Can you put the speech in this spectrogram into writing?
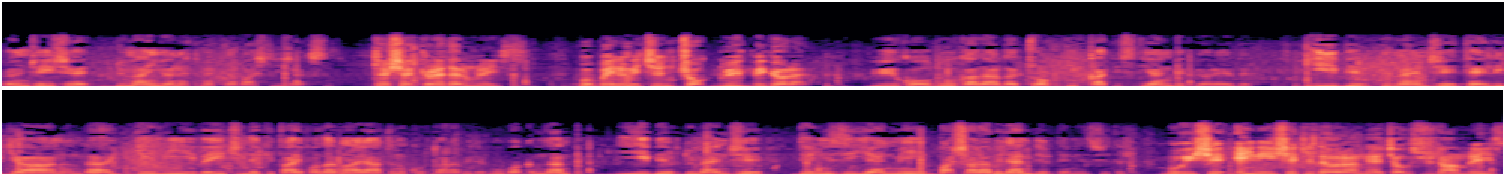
Önce işe dümen yönetmekle başlayacaksın. Teşekkür ederim reis. Bu benim için çok büyük bir görev. Büyük olduğu kadar da çok dikkat isteyen bir görevdir. İyi bir dümenci tehlike anında gemiyi ve içindeki tayfaların hayatını kurtarabilir. Bu bakımdan iyi bir dümenci denizi yenmeyi başarabilen bir denizcidir. Bu işi en iyi şekilde öğrenmeye çalışacağım reis.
